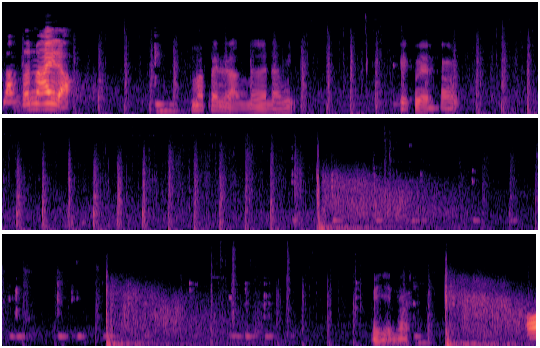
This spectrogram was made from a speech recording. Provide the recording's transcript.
หลังต้นไม้เหรอมาเป็นหลังเนินนะพี่เก็บเพื่อนเข้าไม่เห็นว่ะอ๋อ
